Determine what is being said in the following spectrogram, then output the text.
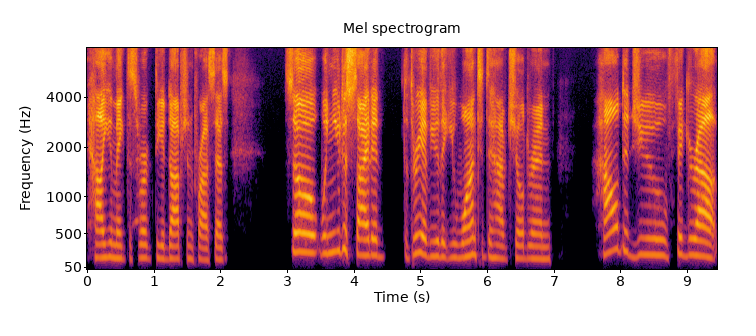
how you make this work, the adoption process. So when you decided, the three of you, that you wanted to have children, how did you figure out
